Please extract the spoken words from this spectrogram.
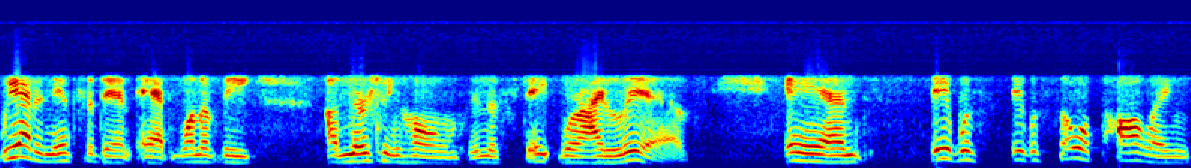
we had an incident at one of the uh, nursing homes in the state where I live, and it was it was so appalling.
